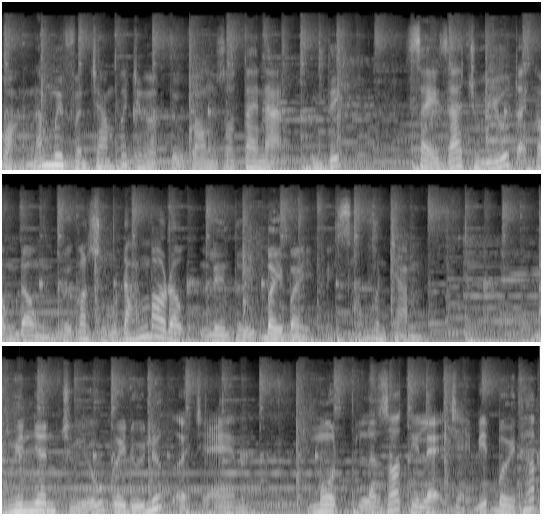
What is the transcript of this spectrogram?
khoảng 50% các trường hợp tử vong do tai nạn thương tích, xảy ra chủ yếu tại cộng đồng với con số đáng báo động lên tới 77,6%. Nguyên nhân chủ yếu gây đuối nước ở trẻ em, một là do tỷ lệ trẻ biết bơi thấp,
